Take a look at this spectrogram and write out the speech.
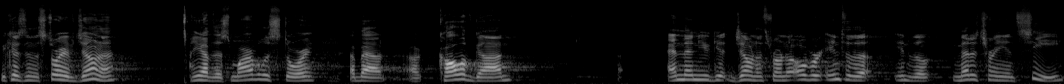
Because in the story of Jonah, you have this marvelous story about a call of God, and then you get Jonah thrown over into the, into the Mediterranean Sea,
